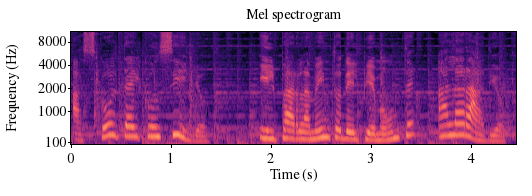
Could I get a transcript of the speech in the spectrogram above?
Ascolta il Consiglio il Parlamento del Piemonte alla radio.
